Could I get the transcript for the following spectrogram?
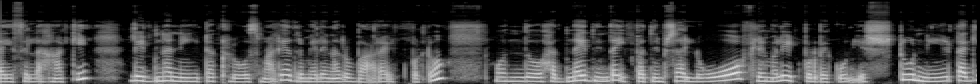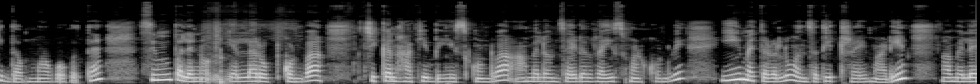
ರೈಸ್ ಎಲ್ಲ ಹಾಕಿ ಲಿಡ್ನ ನೀಟಾಗಿ ಕ್ಲೋಸ್ ಮಾಡಿ ಅದ್ರ ಮೇಲೆ ಏನಾದರೂ ಭಾರ ಇಟ್ಬಿಟ್ಟು ಒಂದು ಹದಿನೈದರಿಂದ ಇಪ್ಪತ್ತು ನಿಮಿಷ ಲೋ ಫ್ಲೇಮಲ್ಲಿ ಇಟ್ಬಿಡ್ಬೇಕು. ಎಷ್ಟು ನೀಟಾಗಿ ದಮ್ ಆಗೋಗುತ್ತೆ. ಸಿಂಪಲ್ಲೇ ನೋಡಿ ಎಲ್ಲ ರುಬ್ಕೊಂಡ್ವಾ ಚಿಕನ್ ಹಾಕಿ ಬೇಯಿಸ್ಕೊಂಡ್ವಾ, ಆಮೇಲೆ ಒಂದು ಸೈಡಲ್ಲಿ ರೈಸ್ ಮಾಡ್ಕೊಂಡ್ವಿ. ಈ ಮೆಥಡಲ್ಲೂ ಒಂದು ಸತಿ ಟ್ರೈ ಮಾಡಿ. ಆಮೇಲೆ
